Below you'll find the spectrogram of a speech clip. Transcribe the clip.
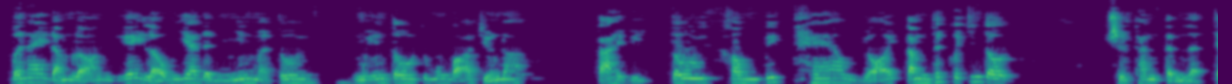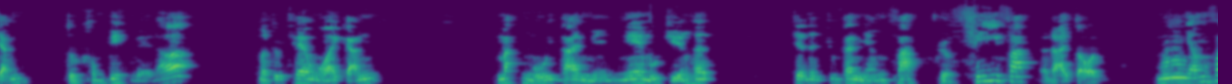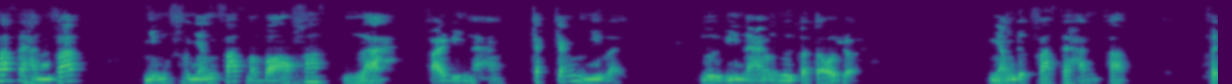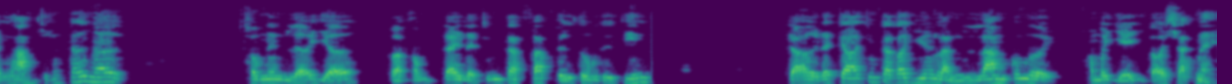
Bữa nay động loạn gây lộn gia đình, nhưng mà tôi, nguyện tu tôi muốn bỏ chuyện đó. Tại vì tôi không biết theo dõi tâm thức của chính tôi. Sự thanh tịnh là chánh, tôi không biết về đó, mà tôi theo ngoại cảnh. Mắt, mũi, tai, miệng, nghe mũi chuyện hết. Cho nên chúng ta nhận pháp, rồi phí pháp là đại tội người nhận pháp phải hành pháp, những nhận pháp mà bỏ pháp là phải bị nạn. Chắc chắn như vậy. Người bị nạn là người có tội rồi. Nhận được pháp phải hành pháp, phải làm cho nó tới nơi. Không nên lỡ dở và không, đây là chúng ta pháp tự tu tự tiến. Trời đã cho chúng ta có duyên lành làm con người, không có dễ tối xác này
